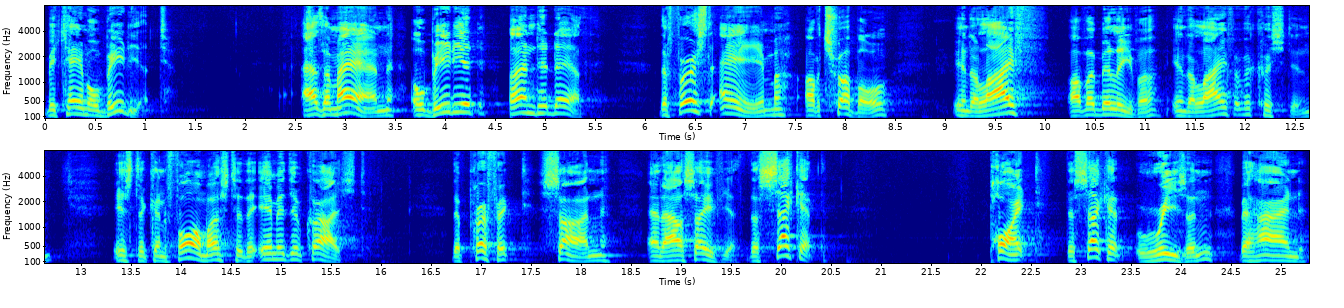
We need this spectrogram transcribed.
became obedient. As a man, obedient unto death. The first aim of trouble in the life of a believer, in the life of a Christian, is to conform us to the image of Christ, the perfect Son and our Savior. The second point the second reason behind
